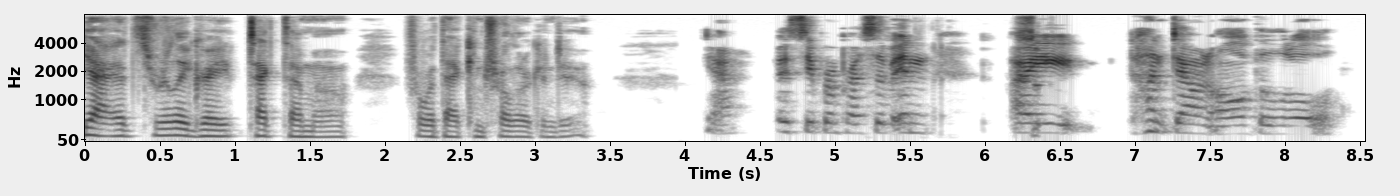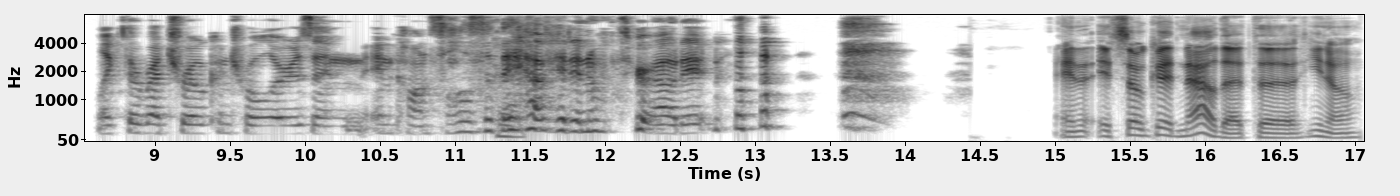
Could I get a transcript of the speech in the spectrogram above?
yeah it's really great tech demo for what that controller can do Yeah, It's super impressive, and I hunt down all of the little like the retro controllers and and consoles that they have hidden throughout it. and it's so good now that the you know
